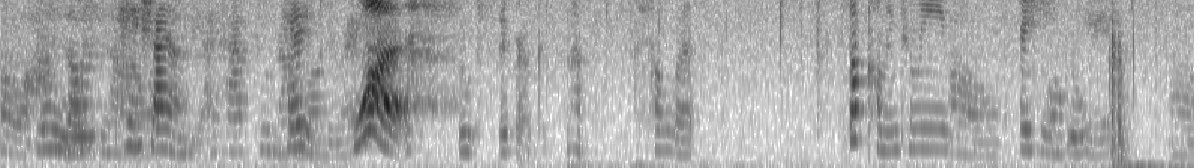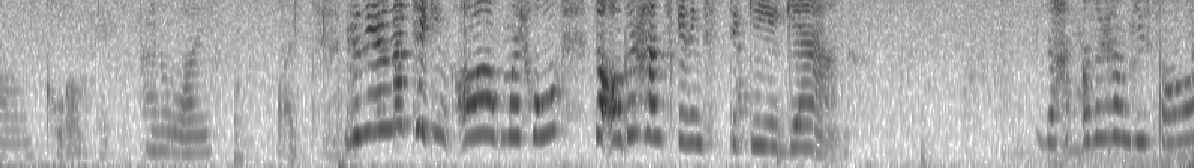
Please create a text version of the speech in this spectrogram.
Oh, So, I'm s- now, hey, Cheyenne. I have to now Hey. log right? What? Oops, it broke. I saw it. Stop coming to me. Oh, I hate you. Um, Cool. okay. You know why? Why? Because you're not taking off. My whole the other hand's getting sticky again. The other hand you saw.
